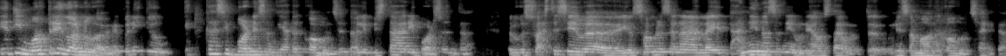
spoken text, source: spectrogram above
त्यति मात्रै गर्नुभयो भने पनि त्यो एक्कासी बढ्ने सङ्ख्या त कम हुन्छ नि त अलिक बिस्तारै बढ्छ नि त। तपाईँको स्वास्थ्य सेवा यो संरचनालाई धान्नै नसक्ने हुने अवस्था हुने सम्भावना कम हुन्छ नि त।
